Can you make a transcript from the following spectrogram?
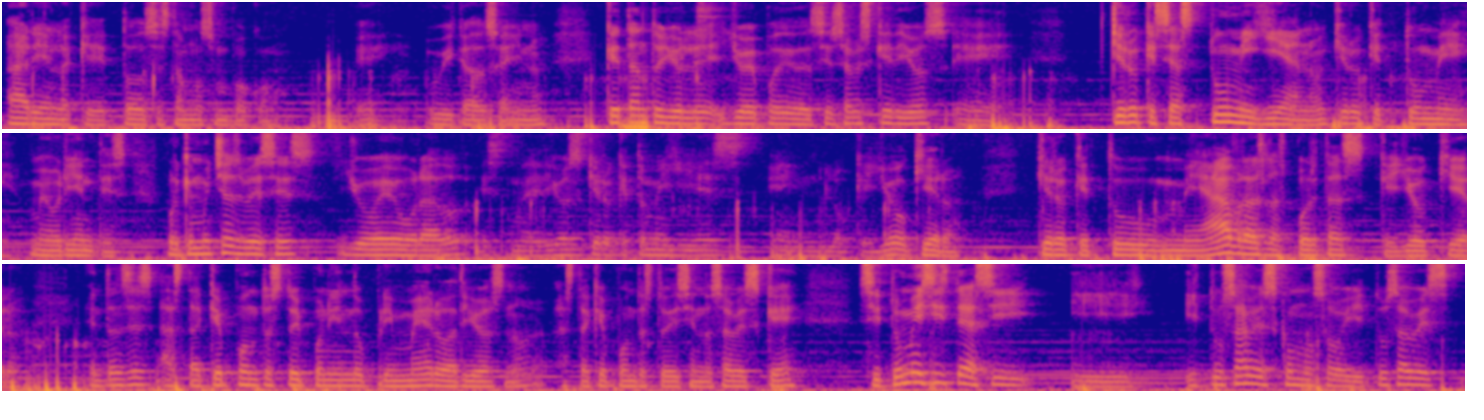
área en la que todos estamos un poco eh, ubicados ahí, ¿no? ¿Qué tanto yo, le, yo he podido decir, ¿sabes qué, Dios? quiero que seas tú mi guía, ¿no? Quiero que tú me, me orientes. Porque muchas veces yo he orado, de Dios, quiero que tú me guíes en lo que yo quiero. Quiero que tú me abras las puertas que yo quiero. Entonces, ¿hasta qué punto estoy poniendo primero a Dios, ¿no? ¿Hasta qué punto estoy diciendo, sabes qué? Si tú me hiciste así y, y tú sabes cómo soy y tú sabes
